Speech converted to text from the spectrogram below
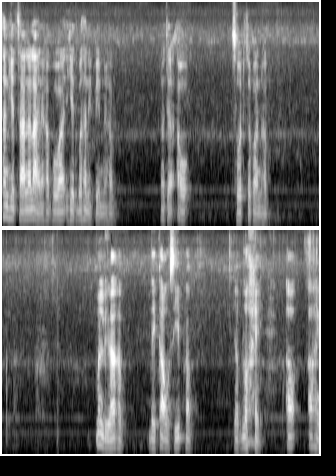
ท่านเห็ดสารละลายนะครับเพราะว่าเห็ดบ่ท่านได้เป็นนะครับเราจะเอาสดซะก่อนครับ มันเหลือครับได้เก้าซิปครับเกือบร้อยเอาเอาให้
